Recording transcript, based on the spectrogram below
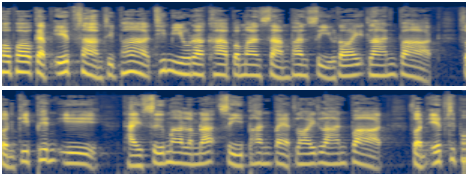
พอๆกับ F35 ที่มีราคาประมาณ 3,400 ล้านบาท ส่วนกิฟเพน E ไทยซื้อมาลำละ 4,800 ล้านบาท ส่วน F16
